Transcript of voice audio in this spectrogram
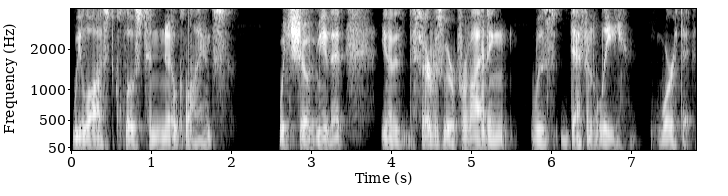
we lost close to no clients, which showed me that, you know, the, the service we were providing was definitely worth it.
